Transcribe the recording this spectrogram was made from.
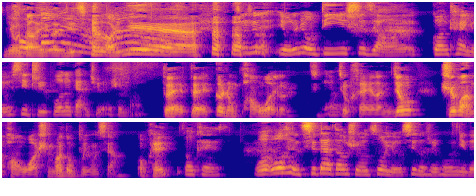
你就当一个于谦老师哇耶。就是有那种第一视角观看游戏直播的感觉，是吗？对对，各种捧我就嗯就可以了，你就只管捧我，什么都不用想。OK，OK，我我很期待到时候做游戏的时候，你的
